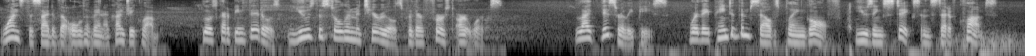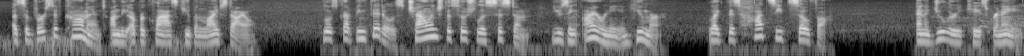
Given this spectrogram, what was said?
once the site of the old Havana Country Club. Los Carpinteros used the stolen materials for their first artworks. Like this early piece, where they painted themselves playing golf, using sticks instead of clubs, a subversive comment on the upper class Cuban lifestyle. Los Carpinteros challenged the socialist system using irony and humor, like this hot seat sofa and a jewelry case grenade.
